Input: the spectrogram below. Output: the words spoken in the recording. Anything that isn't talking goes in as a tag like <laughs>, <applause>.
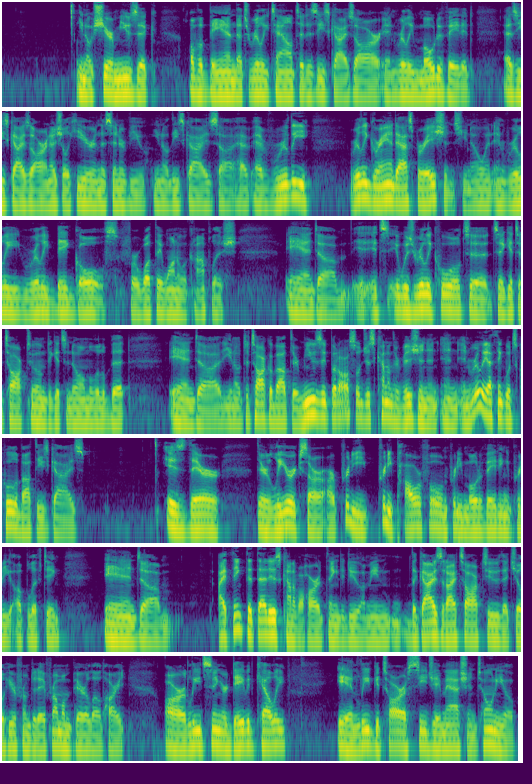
you know share music of a band that's really talented as these guys are and really motivated as these guys are. And as you'll hear in this interview, you know, these guys uh, have, have really, really grand aspirations, you know, and, and really, really big goals for what they want to accomplish. And um, it, it's it was really cool to to get to talk to them, to get to know them a little bit, and uh, you know to talk about their music, but also just kind of their vision. And, and and really, I think what's cool about these guys is their their lyrics are, are pretty pretty powerful and pretty motivating and pretty uplifting. And um, I think that that is kind of a hard thing to do. I mean, the guys that I talk to that you'll hear from today from Unparalleled Height are lead singer David Kelly and lead guitarist CJ Masciantonio,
